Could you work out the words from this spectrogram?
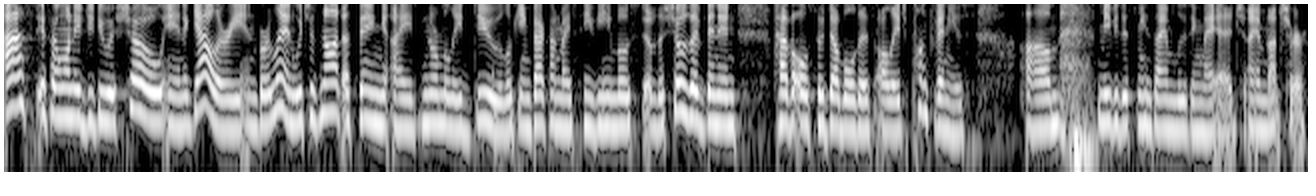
asked if I wanted to do a show in a gallery in Berlin, which is not a thing I normally do. Looking back on my CV, most of the shows I've been in have also doubled as all-age punk venues. Um, maybe this means I am losing my edge. I am not sure.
